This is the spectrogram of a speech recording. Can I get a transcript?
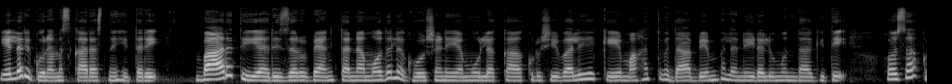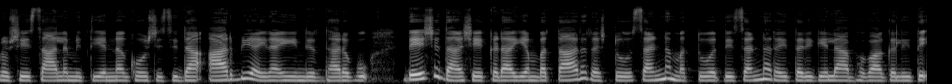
ಎಲ್ಲರಿಗೂ ನಮಸ್ಕಾರ ಸ್ನೇಹಿತರೆ. ಭಾರತೀಯ ರಿಸರ್ವ್ ಬ್ಯಾಂಕ್ ತನ್ನ ಮೊದಲ ಘೋಷಣೆಯ ಮೂಲಕ ಕೃಷಿ ವಲಯಕ್ಕೆ ಮಹತ್ವದ ಬೆಂಬಲ ನೀಡಲು ಮುಂದಾಗಿದೆ. ಹೊಸ ಕೃಷಿ ಸಾಲ ಮಿತಿಯನ್ನು ಘೋಷಿಸಿದ ಆರ್ಬಿಐನ ಈ ನಿರ್ಧಾರವು ದೇಶದ ಶೇಕಡ ಎಂಬತ್ತಾರರಷ್ಟು ಸಣ್ಣ ಮತ್ತು ಅತಿ ಸಣ್ಣ ರೈತರಿಗೆ ಲಾಭವಾಗಲಿದೆ.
